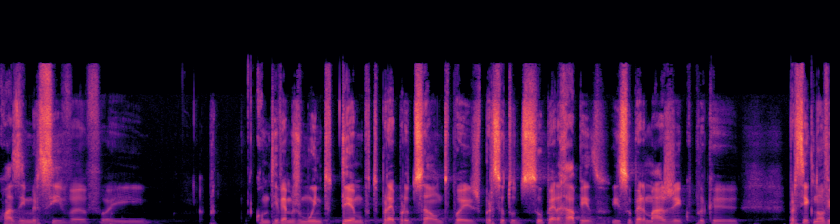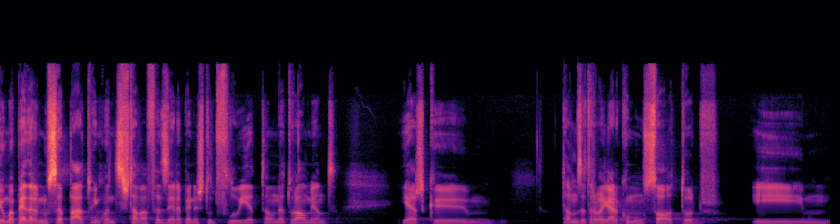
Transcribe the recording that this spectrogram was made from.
quase imersiva. Foi como tivemos muito tempo de pré-produção, depois pareceu tudo super rápido e super mágico, porque parecia que não havia uma pedra no sapato enquanto se estava a fazer, apenas tudo fluía tão naturalmente. E acho que hum, estávamos a trabalhar como um só, todos, e hum,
